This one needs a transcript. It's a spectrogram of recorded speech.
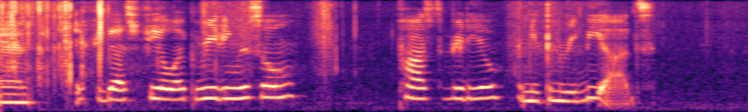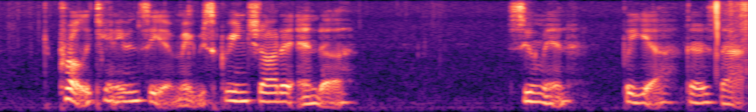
And if you guys feel like reading this all, pause the video and you can read the odds. You probably can't even see it. Maybe screenshot it and uh, zoom in. But yeah, there's that.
